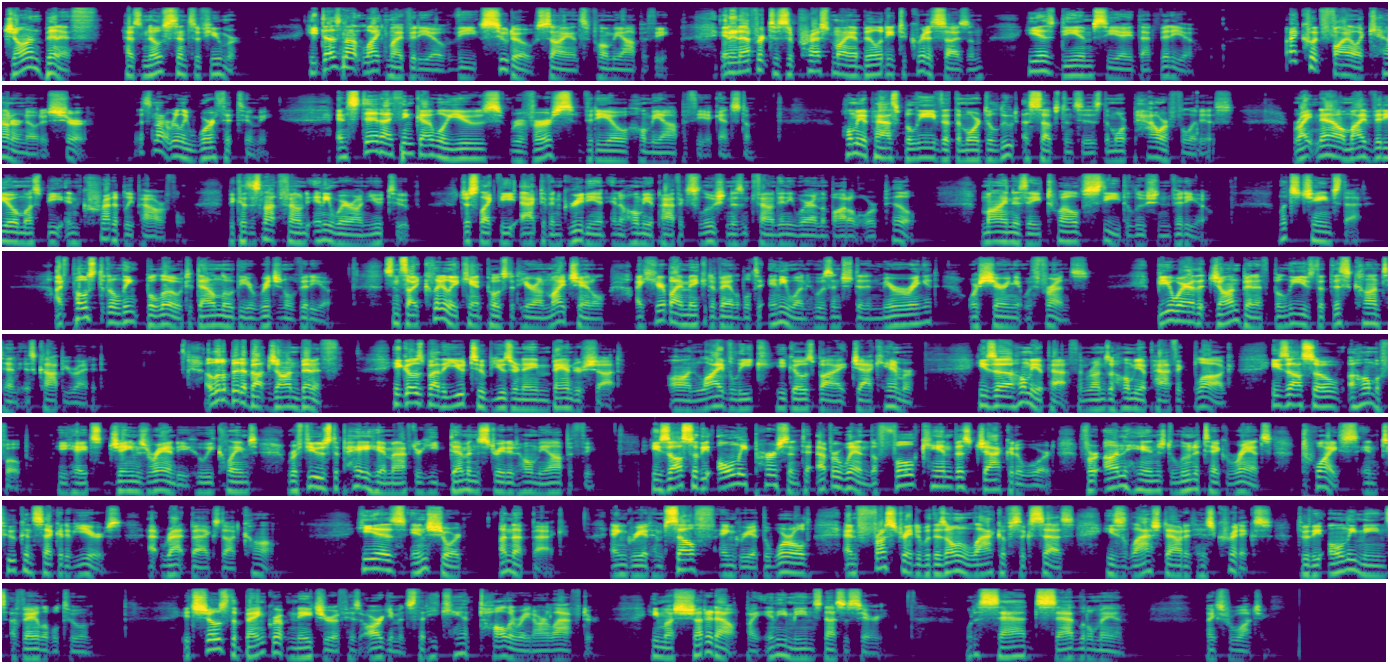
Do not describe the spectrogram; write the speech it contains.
John Benneth has no sense of humor. He does not like my video, The Pseudo Science of Homeopathy. In an effort to suppress my ability to criticize him, he has DMCA'd that video. I could file a counter notice, sure. It's not really worth it to me. Instead, I think I will use reverse video homeopathy against him. Homeopaths believe that the more dilute a substance is, the more powerful it is. Right now, my video must be incredibly powerful, because it's not found anywhere on YouTube, just like the active ingredient in a homeopathic solution isn't found anywhere in the bottle or pill. Mine is a 12C dilution video. Let's change that. I've posted a link below to download the original video. Since I clearly can't post it here on my channel, I hereby make it available to anyone who is interested in mirroring it or sharing it with friends. Be aware that John Benneth believes that this content is copyrighted. A little bit about John Benneth. He goes by the YouTube username Bandershot. On LiveLeak, he goes by Jack Hammer. He's a homeopath and runs a homeopathic blog. He's also a homophobe. He hates James Randi, who he claims refused to pay him after he demonstrated homeopathy. He's also the only person to ever win the full Canvas Jacket Award for unhinged lunatic rants twice in two consecutive years at ratbags.com. He is, in short, a nutbag. Angry at himself, angry at the world, and frustrated with his own lack of success, he's lashed out at his critics through the only means available to him. It shows the bankrupt nature of his arguments that he can't tolerate our laughter. He must shut it out by any means necessary. What a sad, sad little man. Thanks for watching.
